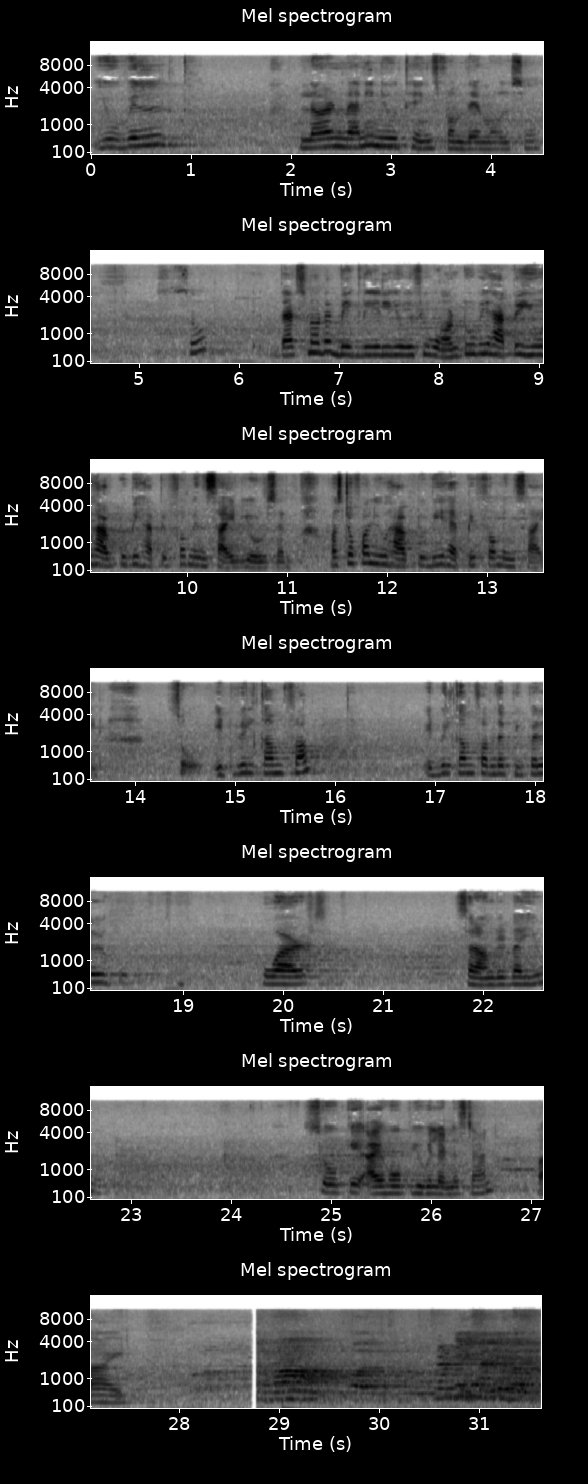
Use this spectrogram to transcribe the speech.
You will learn many new things from them also. So that's not a big deal. You if you want to be happy you have to be happy from inside yourself. First of all you have to be happy from inside. So it will come from it will come from the people who are surrounded by you. So okay i hope you will understand. Bye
